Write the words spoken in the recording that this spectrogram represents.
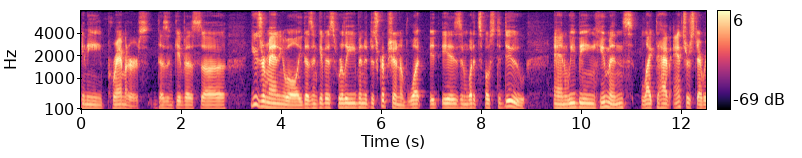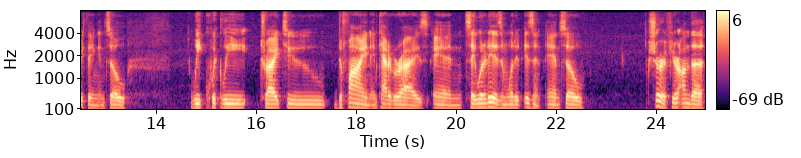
any parameters. Doesn't give us a user manual. He doesn't give us really even a description of what it is and what it's supposed to do and we being humans like to have answers to everything and so we quickly try to define and categorize and say what it is and what it isn't. And so sure if you're on the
